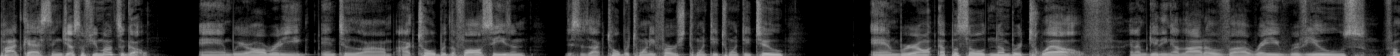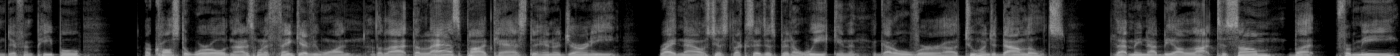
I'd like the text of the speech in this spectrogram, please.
podcasting just a few months ago, and we're already into um, October, the fall season. This is October 21st, 2022, and we're on episode number 12. And I'm getting a lot of uh, rave reviews from different people across the world. And I just want to thank everyone. The, the last podcast, The Inner Journey, right now, it's just, like I said, just been a week and it got over uh, 200 downloads. That may not be a lot to some, but for me,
